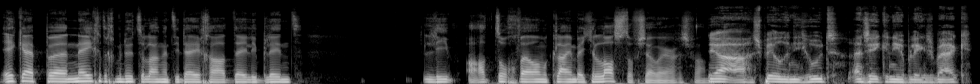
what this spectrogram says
Ik heb eh 90 minuten lang het idee gehad. Daley Blind liep, had toch wel een klein beetje last of zo ergens van. ja, speelde niet goed. En zeker niet op linksback.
